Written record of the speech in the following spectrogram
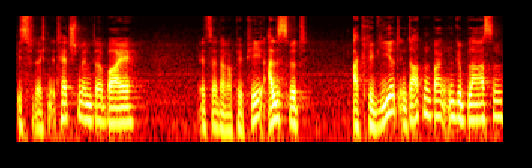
Ist vielleicht ein Attachment dabei? Etc. pp. Alles wird aggregiert, in Datenbanken geblasen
